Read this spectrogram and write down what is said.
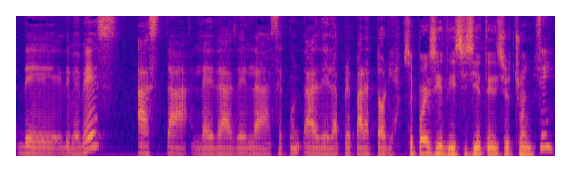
de, bebés hasta la edad de la, ah, de la preparatoria. Se puede decir 17, 18 años. Sí.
